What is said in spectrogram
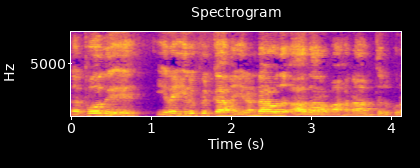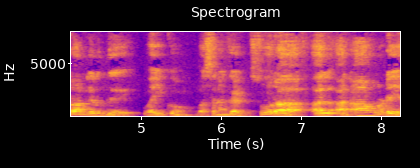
தற்போது இறை இருப்பிற்கான இரண்டாவது ஆதாரமாக நாம் திருக்குறானிலிருந்து வைக்கும் வசனங்கள் சூரா அல் அன்ஆமுடைய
